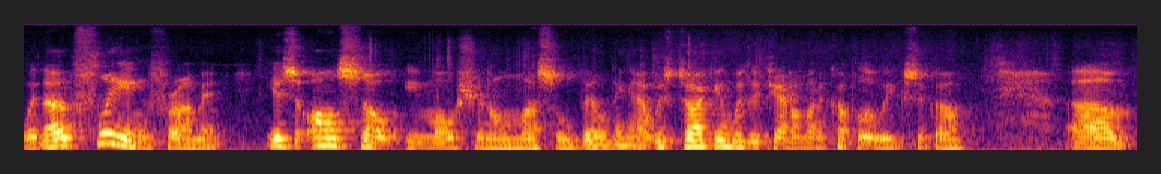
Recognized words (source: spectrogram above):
without fleeing from it is also emotional muscle building. I was talking with a gentleman a couple of weeks ago. Um,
